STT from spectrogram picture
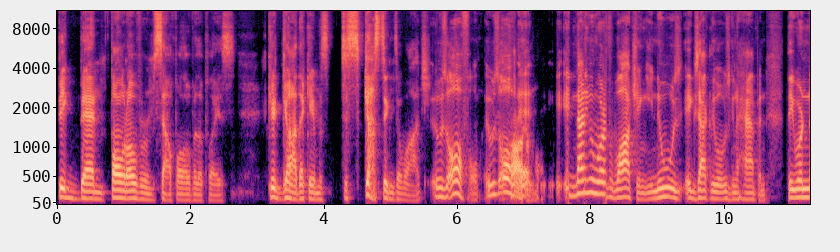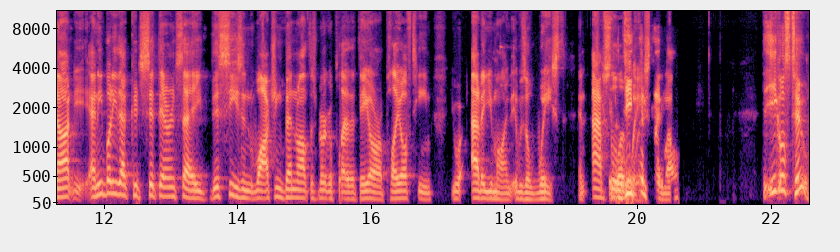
Big Ben falling over himself all over the place. Good God, that game was disgusting to watch. It was awful. It was awful. It, it- not even worth watching. You knew it was exactly what was going to happen. They were not anybody that could sit there and say this season, watching Ben Roethlisberger play, that they are a playoff team. You were out of your mind. It was a waste, an absolute defense waste. played well. The Eagles, too.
